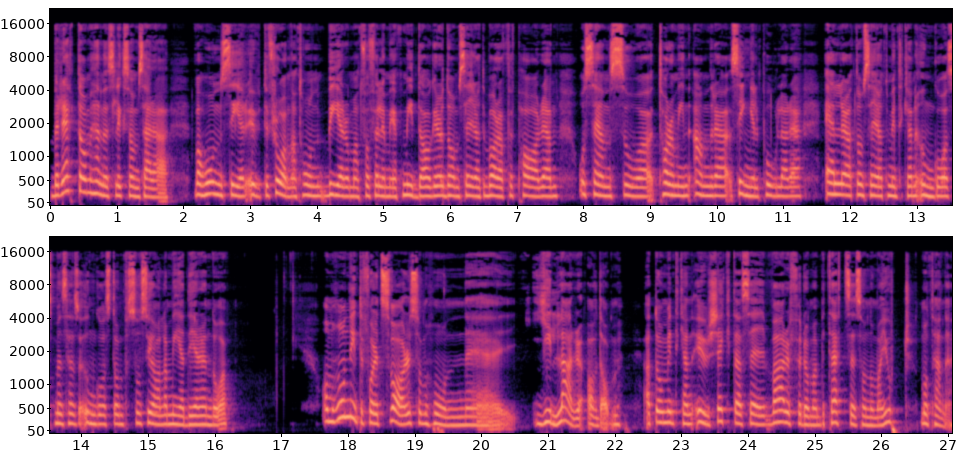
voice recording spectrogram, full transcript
Berätta om hennes liksom så här, vad hon ser utifrån. Att hon ber om att få följa med på middagar och de säger att det bara är för paren. Och sen så tar de in andra singelpolare. Eller att de säger att de inte kan umgås men sen så umgås de på sociala medier ändå. Om hon inte får ett svar som hon eh, gillar av dem att de inte kan ursäkta sig varför de har betett sig som de har gjort mot henne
